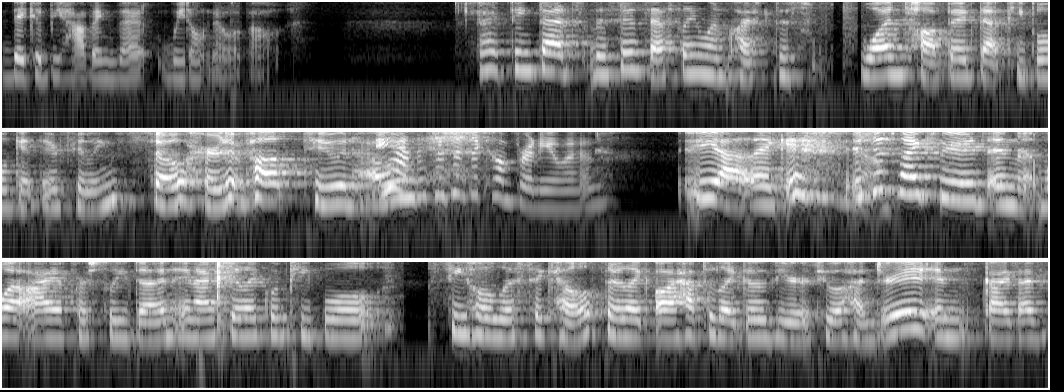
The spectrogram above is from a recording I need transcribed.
they could be having that we don't know about. I think that's this is definitely one question this one topic that people get their feelings so hurt about too and I always, Yeah, this isn't to comfort anyone. Yeah, like it's no. just my experience and what I have personally done and I feel like when people see holistic health they're like oh i have to like go zero to a 100 and guys i've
